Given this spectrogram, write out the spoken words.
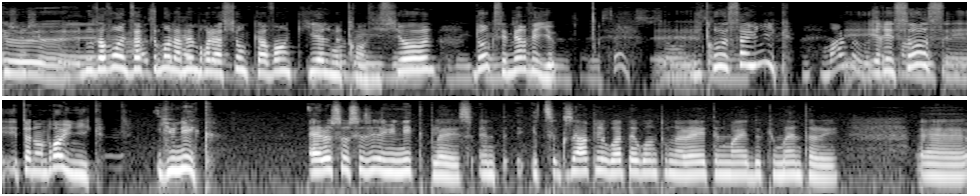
que nous avons exactement la même relation qu'avant qu'elles ne transitionnent, donc c'est merveilleux. Euh, je trouve ça unique. Eresos est un endroit unique. Unique. Eresos is a unique place, and it's exactly what I want to narrate in my documentary. Uh,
